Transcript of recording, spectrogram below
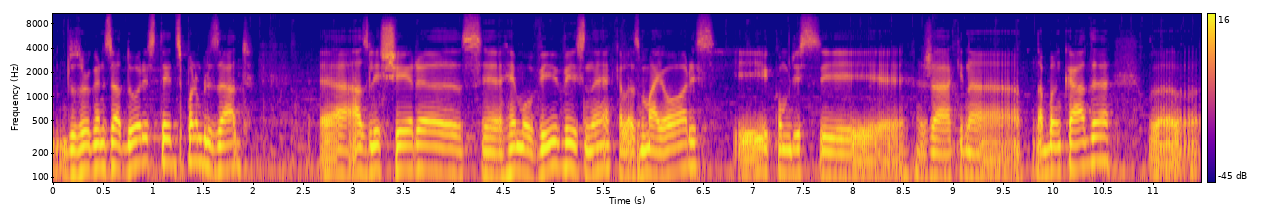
dos organizadores ter disponibilizado é, as lixeiras é, removíveis, né, aquelas maiores, e como disse já aqui na, na bancada, uh,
